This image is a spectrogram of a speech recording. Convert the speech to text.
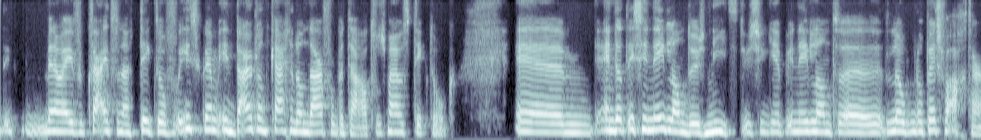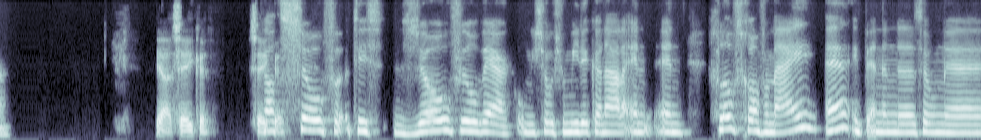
ik ben nou even kwijt van nou, TikTok of Instagram. In het buitenland krijg je dan daarvoor betaald. Volgens mij was TikTok. Um, en dat is in Nederland dus niet. Dus je hebt in Nederland uh, loopt nog best wel achter. Ja, zeker. zeker. Dat zoveel, het is zoveel werk om je social media kanalen. En, en geloof het gewoon van mij. Hè? Ik ben een, uh, zo'n uh,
